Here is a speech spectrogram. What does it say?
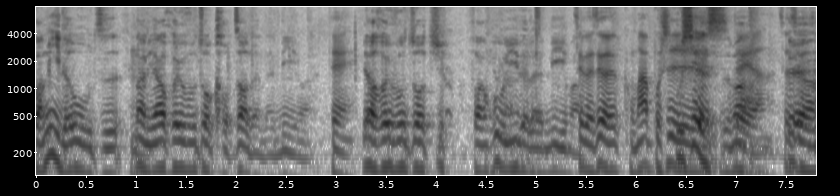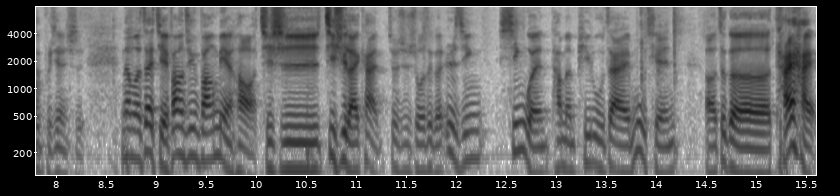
防疫的物资，那你要恢复做口罩的能力吗？对，要恢复做防护衣的能力吗？这个这个恐怕不是不现实嘛？对啊，这个是不现实。那么在解放军方面哈，其实继续来看，就是说这个日经新闻他们披露，在目前呃这个台海。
